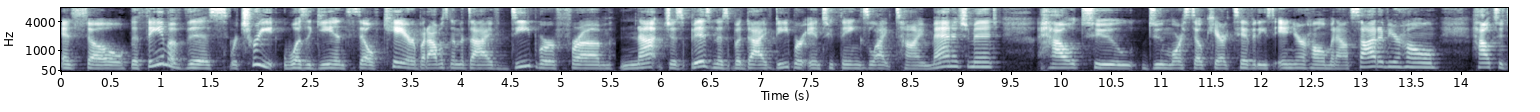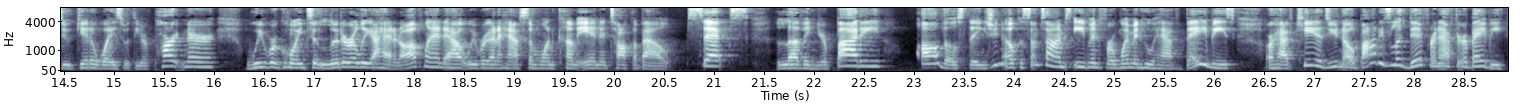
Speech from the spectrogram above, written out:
And so the theme of this retreat was again self care, but I was going to dive deeper from not just business, but dive deeper into things like time management, how to do more self care activities in your home and outside of your home, how to do getaways with your partner. We were going to literally, I had it all planned out. We were going to have someone come in and talk about sex, loving your body, all those things, you know, because sometimes even for women who have babies or have kids, you know, bodies look different after a baby.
